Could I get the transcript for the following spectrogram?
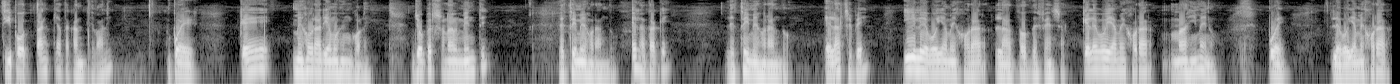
tipo tanque atacante, ¿vale? Pues, ¿qué mejoraríamos en Golem? Yo personalmente le estoy mejorando el ataque, le estoy mejorando el HP y le voy a mejorar las dos defensas. ¿Qué le voy a mejorar más y menos? Pues le voy a mejorar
